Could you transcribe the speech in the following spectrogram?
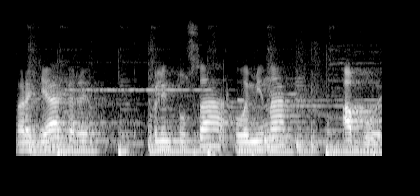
радиаторы, плинтуса, ламинат, обои.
